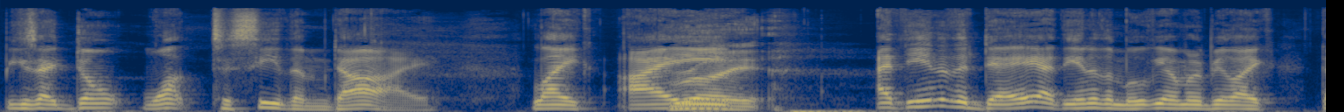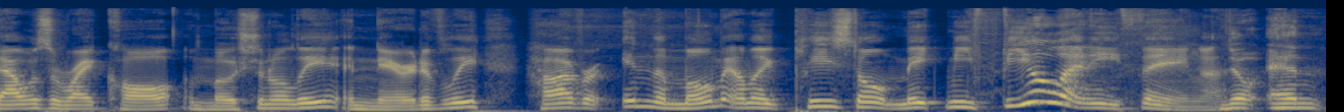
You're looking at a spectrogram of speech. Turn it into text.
because I don't want to see them die. Like I, Right. at the end of the day, at the end of the movie, I'm gonna be like, that was the right call emotionally and narratively. However, in the moment, I'm like, please don't make me feel anything. No, and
